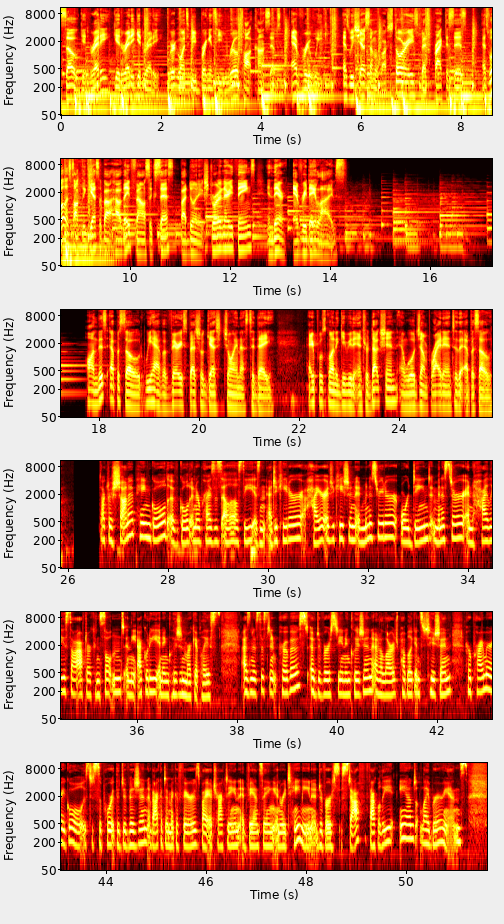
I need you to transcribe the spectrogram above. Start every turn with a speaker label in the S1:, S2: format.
S1: So, get ready, get ready, get ready. We're going to be bringing to you real talk concepts every week as we share some of our stories, best practices, as well as talk to guests about how they found success by doing extraordinary things in their everyday lives. On this episode, we have a very special guest join us today. April's going to give you the introduction and we'll jump right into the episode.
S2: Dr. Shauna Payne Gold of Gold Enterprises LLC is an educator, higher education administrator, ordained minister, and highly sought after consultant in the equity and inclusion marketplace. As an assistant provost of diversity and inclusion at a large public institution, her primary goal is to support the Division of Academic Affairs by attracting, advancing, and retaining diverse staff, faculty, and librarians.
